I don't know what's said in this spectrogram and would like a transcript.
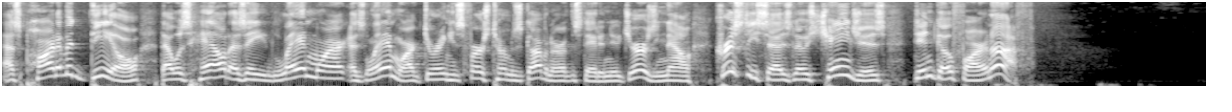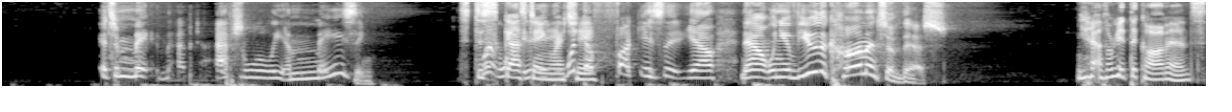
as part of a deal that was held as a landmark as landmark during his first term as governor of the state of New Jersey. Now, Christie says those changes didn't go far enough. It's ama- absolutely amazing. it's What- what- disgusting, what, Richie. the fuck is the you know? Now, when you view the comments of this, yeah, I'll read the comments.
